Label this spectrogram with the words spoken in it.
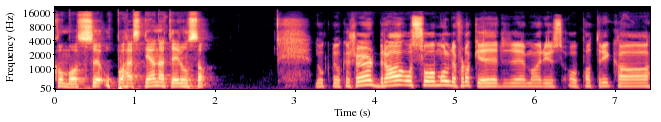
komme oss opp på hesten igjen etter onsdag. Nok med dere sjøl. Bra. Og så Molde for dere, Marius og Patrick. Hva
